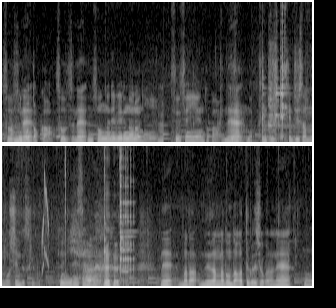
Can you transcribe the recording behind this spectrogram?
2そうですね。個とかそうですね。そんなレベルなのにうん。数千円とか。ですよねケンジケンジーさんも欲しいんですけど。ケンジーさん、ねまだ値段がどんどん上がっていくでしょうからね。うん。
